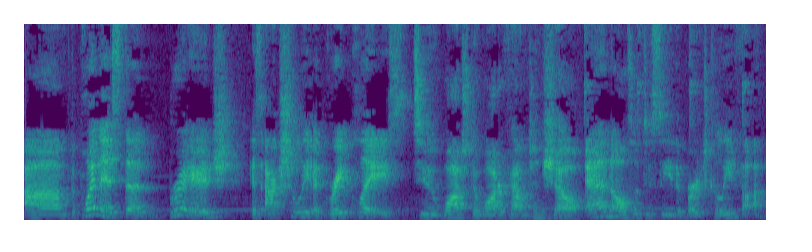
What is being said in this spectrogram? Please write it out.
Um, the point is that bridge is actually a great place to watch the water fountain show and also to see the Burj Khalifa.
